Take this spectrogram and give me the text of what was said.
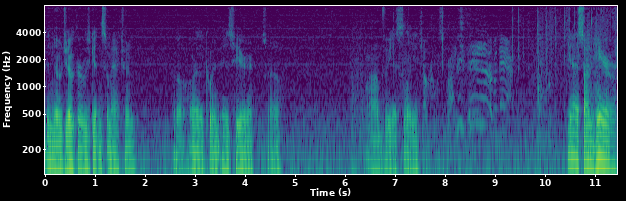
Didn't know Joker was getting some action. Well, Harley Quinn is here, so. Obviously. Joker was right. He's here. Over there. Yes, I'm here.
